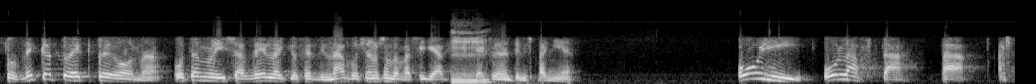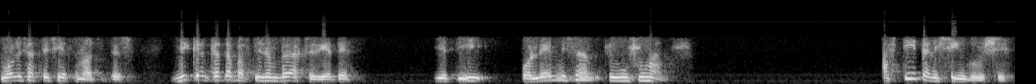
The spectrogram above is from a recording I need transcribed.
Στο 16ο αιώνα, όταν ο Ισαβέλα και ο Φερδινάρδο ένωσαν τα βασίλειά τους mm. και την Ισπανία, όλοι, όλα αυτά, τα, ας πούμε όλες αυτές οι εθνότητες μπήκαν κάτω από αυτήν την πράξη. Γιατί, γιατί πολέμησαν τους μουσουλμάνους. Αυτή ήταν η σύγκρουση.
